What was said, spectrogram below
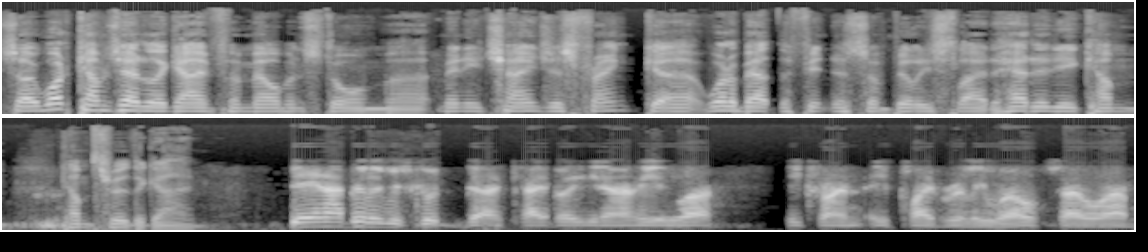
So, what comes out of the game for Melbourne Storm? Uh, many changes, Frank. Uh, what about the fitness of Billy Slater? How did he come come through the game? Yeah, no, Billy was good, uh, KB. You know, he uh, he trained, he played really well, so um,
